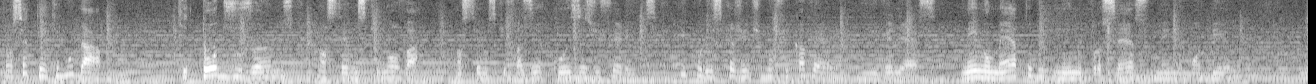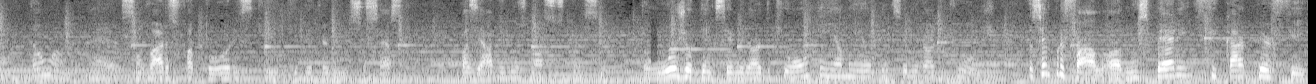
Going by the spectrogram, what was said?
Então, você tem que mudar que todos os anos nós temos que inovar, nós temos que fazer coisas diferentes. E por isso que a gente não fica velho, não envelhece, nem no método, nem no processo, nem no modelo. Né? Então, é, são vários fatores que, que determinam o sucesso baseado nos nossos princípios. Então, hoje eu tenho que ser melhor do que ontem e amanhã eu tenho que ser melhor do que hoje. Eu sempre falo, ó, não espere ficar perfeito.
